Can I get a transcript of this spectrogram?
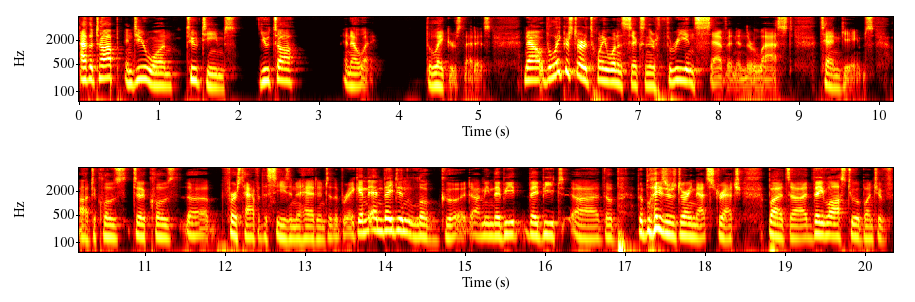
At the top in Tier 1, two teams, Utah and LA. The Lakers, that is. Now, the Lakers started 21 and 6 and they're 3 and 7 in their last 10 games uh, to close to close the first half of the season and head into the break. And and they didn't look good. I mean, they beat they beat uh, the the Blazers during that stretch, but uh, they lost to a bunch of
